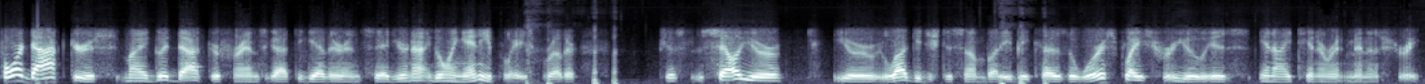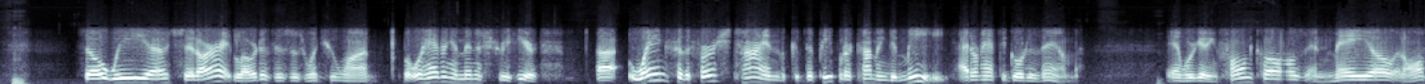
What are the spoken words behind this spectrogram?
four doctors, my good doctor friends, got together and said, You're not going anyplace, brother. Just sell your your luggage to somebody because the worst place for you is in itinerant ministry. Hmm. So we uh, said, All right, Lord, if this is what you want, but we're having a ministry here. Uh, Wayne, for the first time, the people are coming to me. I don't have to go to them. And we're getting phone calls and mail and all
